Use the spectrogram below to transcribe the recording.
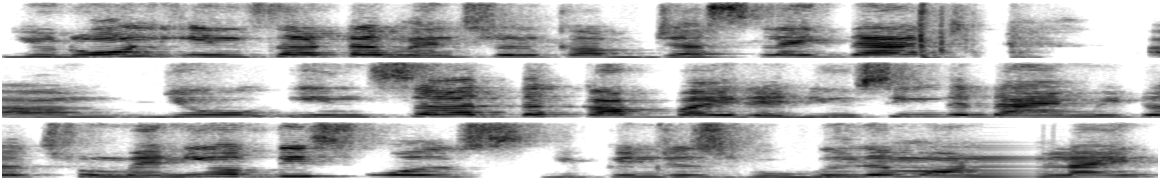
You don't insert a menstrual cup just like that. Um, you insert the cup by reducing the diameter through many of these folds. You can just google them online.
